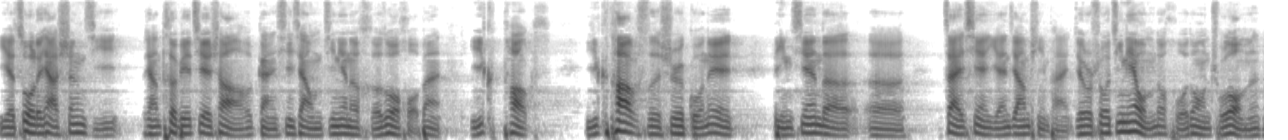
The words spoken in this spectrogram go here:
也做了一下升级，我想特别介绍和感谢一下我们今天的合作伙伴 ECTalks。ECTalks 是国内领先的呃在线演讲品牌，就是说，今天我们的活动除了我们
